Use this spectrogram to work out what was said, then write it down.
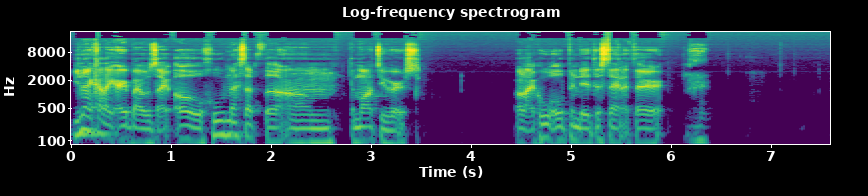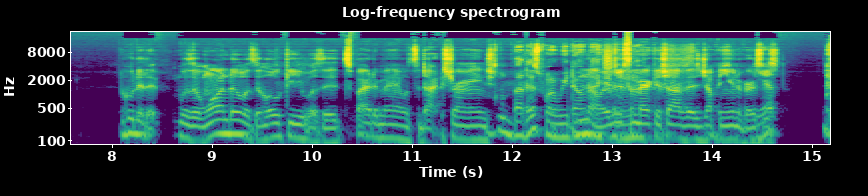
You know, kind of like everybody was like, "Oh, who messed up the um the multiverse?" Or like, who opened it? This, that, and the third. Who did it? Was it Wanda? Was it Loki? Was it Spider Man? Was it Doctor Strange? but at this point we don't know. No, it was just know. American Chavez jumping universes.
